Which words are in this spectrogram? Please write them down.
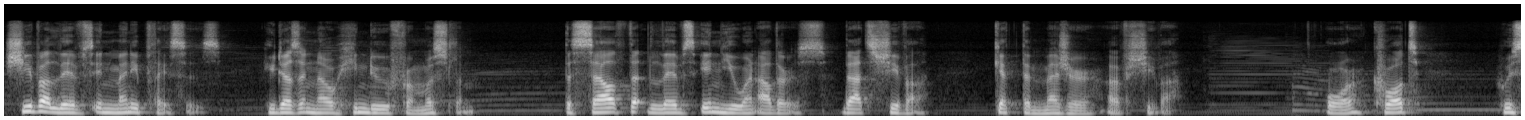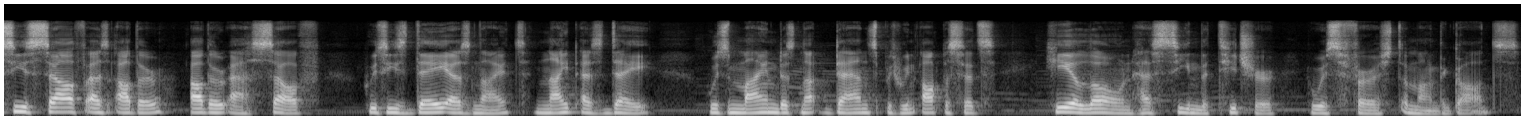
Shiva lives in many places. He doesn't know Hindu from Muslim. The self that lives in you and others, that's Shiva. Get the measure of Shiva. Or, quote, who sees self as other, other as self, who sees day as night, night as day, whose mind does not dance between opposites, he alone has seen the teacher who is first among the gods.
